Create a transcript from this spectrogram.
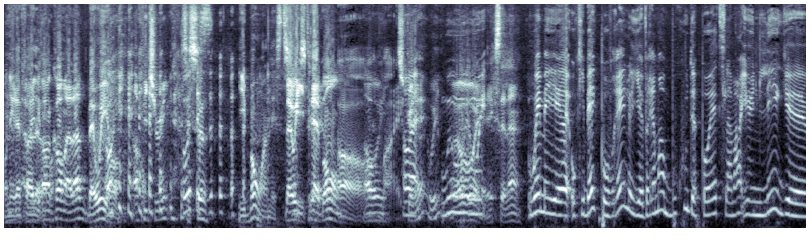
On irait faire Avec le- Grand Corps Malade, Ben oui, on- en featuring. C'est ça. ça. il est bon en estime. Ben oui, très bon. Oh, Ah oui. Tu Ouais. connais, oui? Oui, oui, Ah oui, oui. Excellent. Oui, mais euh, au Québec, pour vrai, là, il y a vraiment beaucoup de poètes slameurs. Il y a une ligue, euh,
